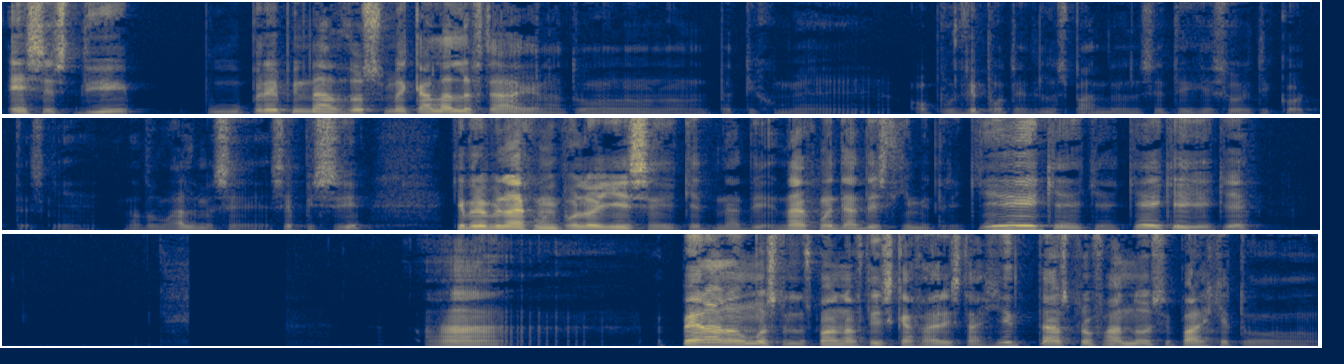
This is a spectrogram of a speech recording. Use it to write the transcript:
SSD που πρέπει να δώσουμε καλά λεφτά για να το πετύχουμε οπουδήποτε τέλος πάντων σε τέτοιες οριτικότητε και να το βάλουμε σε, σε PC. Και πρέπει να έχουμε υπολογίσει και την, να έχουμε την αντίστοιχη μητρική και και και και και. και. Α, πέραν όμως τέλος πάντων αυτής της καθαρής ταχύτητας, προφανώς υπάρχει και το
